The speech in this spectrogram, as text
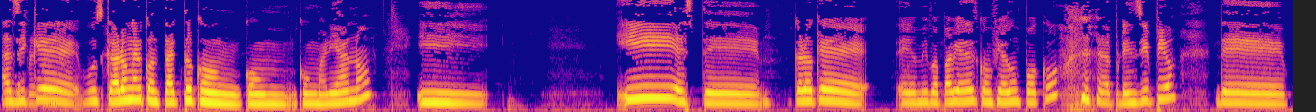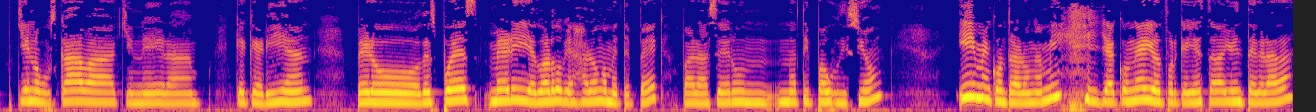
Así que buscaron el contacto con, con, con Mariano y, y este, creo que eh, mi papá había desconfiado un poco al principio de quién lo buscaba, quién era, qué querían, pero después Mary y Eduardo viajaron a Metepec para hacer una tipo audición y me encontraron a mí ya con ellos porque ya estaba yo integrada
